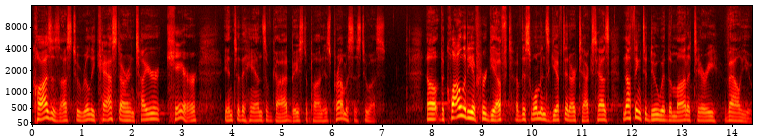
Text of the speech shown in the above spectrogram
causes us to really cast our entire care into the hands of God based upon his promises to us. Now, the quality of her gift, of this woman's gift in our text, has nothing to do with the monetary value.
